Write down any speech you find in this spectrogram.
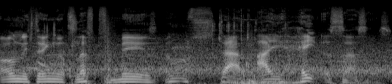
only thing that's left for me is... Oh, stab. I hate assassins.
